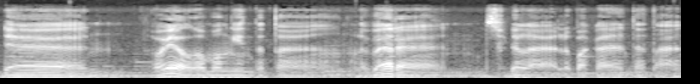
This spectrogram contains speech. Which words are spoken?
Dan well ngomongin tentang lebaran, sudahlah lupakan tentang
